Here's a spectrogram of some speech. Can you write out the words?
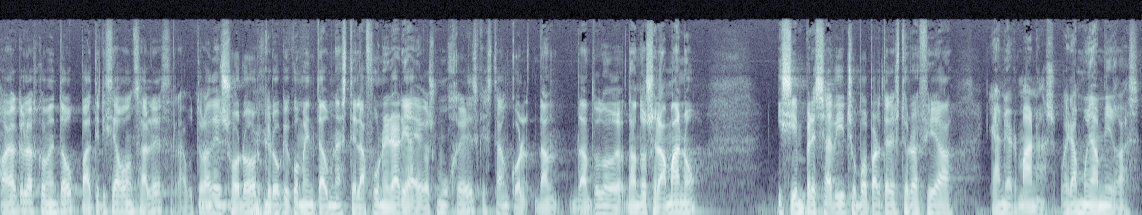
Ahora que lo has comentado, Patricia González, la autora de Soror, uh -huh. creo que comenta una estela funeraria de dos mujeres que están con, dan, dando, dándose la mano y siempre se ha dicho por parte de la historiografía, eran hermanas o eran muy amigas.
